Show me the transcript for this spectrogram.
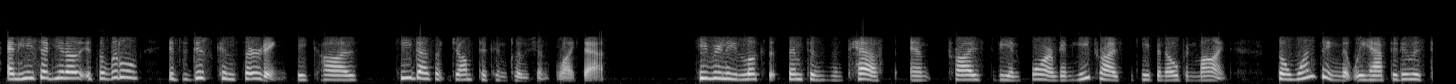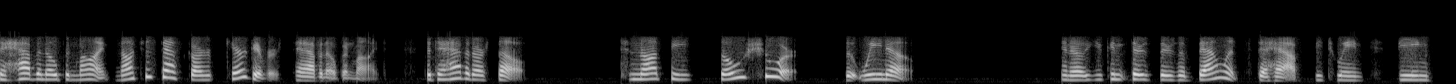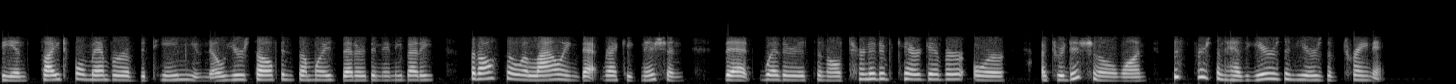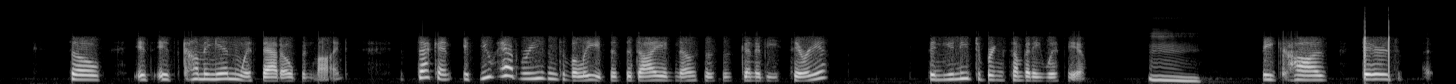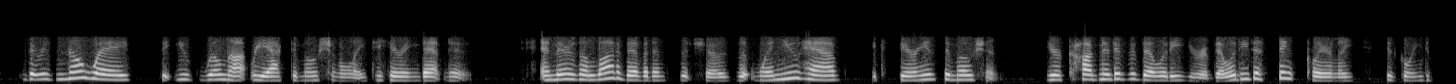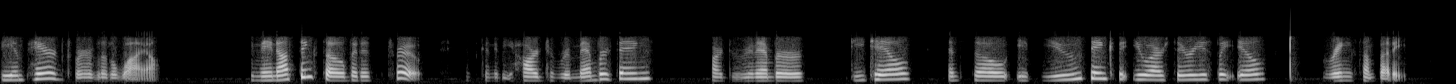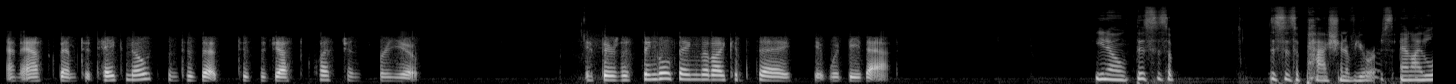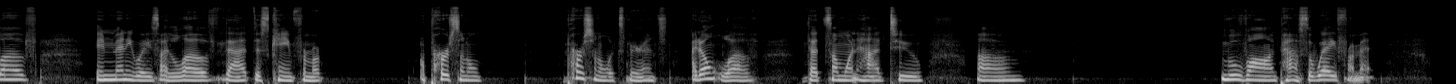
and he said, "You know, it's a little it's disconcerting because he doesn't jump to conclusions like that. He really looks at symptoms and tests and tries to be informed and he tries to keep an open mind. So one thing that we have to do is to have an open mind, not just ask our caregivers to have an open mind, but to have it ourselves. To not be so sure that we know. You know, you can there's there's a balance to have between being the insightful member of the team, you know yourself in some ways better than anybody, but also allowing that recognition that whether it's an alternative caregiver or a traditional one, this person has years and years of training. So it, it's coming in with that open mind. Second, if you have reason to believe that the diagnosis is going to be serious, then you need to bring somebody with you. Mm. Because there's there is no way that you will not react emotionally to hearing that news. And there's a lot of evidence that shows that when you have experienced emotions, your cognitive ability, your ability to think clearly, is going to be impaired for a little while. You may not think so, but it's true. It's going to be hard to remember things, hard to remember details. And so if you think that you are seriously ill, bring somebody and ask them to take notes and to, to suggest questions for you. If there's a single thing that I could say, it would be that. You know, this is a this is a passion of yours, and I love, in many ways, I love that this came from a a personal personal experience. I don't love that someone had to um, move on, pass away from it.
